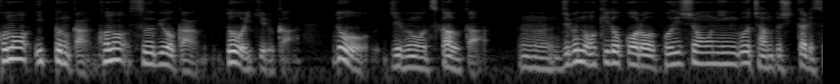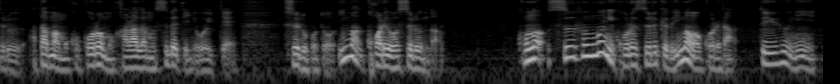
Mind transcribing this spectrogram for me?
この1分間、この数秒間、どう生きるか、どう自分を使うか、うん、自分の置きどころ、ポジショニングをちゃんとしっかりする、頭も心も体も全てにおいてすること、今これをするんだ。この数分後にこれするけど、今はこれだ。っていうふうに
